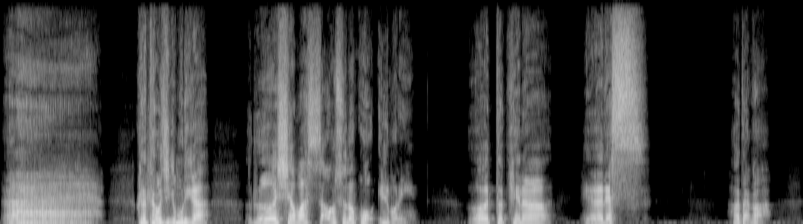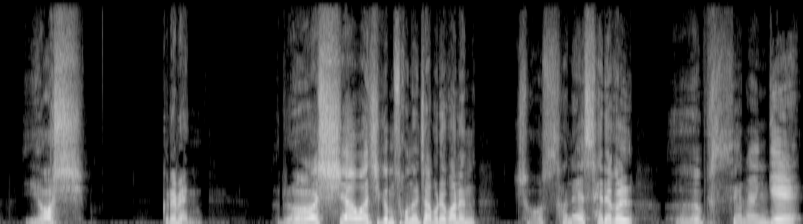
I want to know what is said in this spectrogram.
아, 그렇다고 지금 우리가 러시아와 싸울 수는 없고 일본이 어떻게나 해야 됐어. 하다가 요시 그러면 러시아와 지금 손을 잡으려고 하는 조선의 세력을 없애는 게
